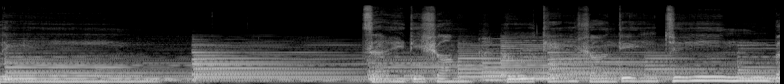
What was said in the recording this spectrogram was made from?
临。在地上如天上的敬拜，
